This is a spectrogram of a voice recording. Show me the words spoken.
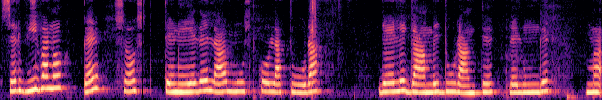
servivano per sostenere la muscolatura delle gambe durante le lunghe ma-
